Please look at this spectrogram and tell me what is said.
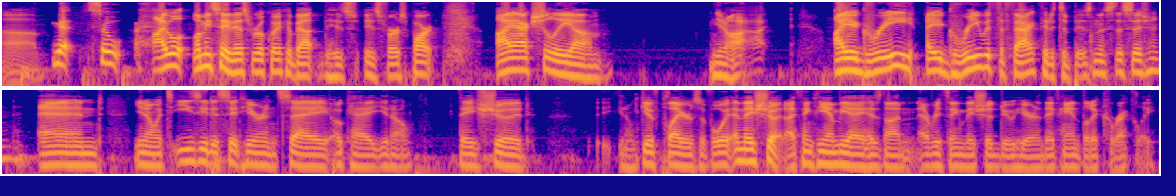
Um, yeah. So I will let me say this real quick about his his first part. I actually, um, you know, I I agree. I agree with the fact that it's a business decision, and you know, it's easy to sit here and say, okay, you know, they should, you know, give players a voice, and they should. I think the NBA has done everything they should do here, and they've handled it correctly.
